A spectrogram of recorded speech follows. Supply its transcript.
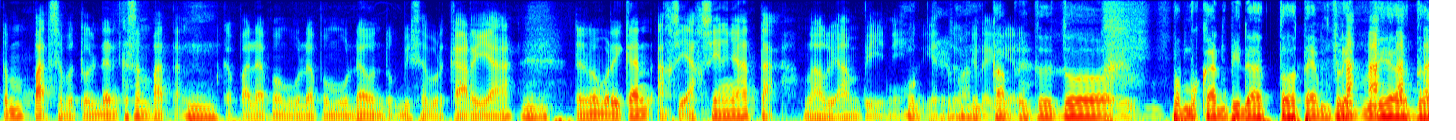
tempat sebetulnya dan kesempatan kepada pemuda-pemuda untuk bisa berkarya dan memberikan aksi-aksi yang nyata melalui AMPI ini Oke, gitu mantap kira-kira. itu itu pembukaan pidato template beliau tuh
